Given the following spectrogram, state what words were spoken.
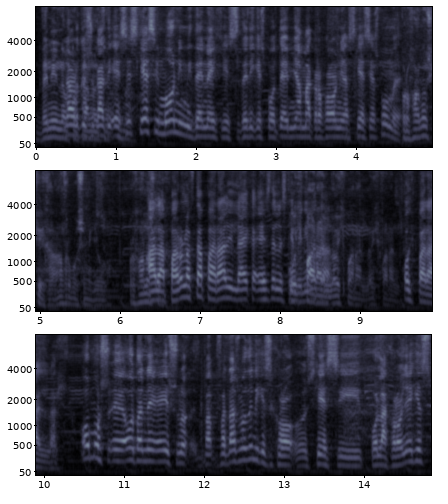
Δεν είναι Να ότι το ρωτήσω κάνω κάτι. έτσι. Εσύ σχέση μόνιμη δεν έχεις δεν είχες ποτέ μια μακροχρόνια σχέση, ας πούμε; Προφανώς και είχα, άνθρωπος είμαι κι εγώ. Προφανώς Αλλά και παρόλα αυτά παράλληλα έστελνες και όχι μηνύματα; παράλληλα, όχι παράλληλα, όχι παράλληλα. Όχι παράλληλα. Όμως όταν ε, ήσουν. Φαντάζομαι δεν είχες σχέση πολλά χρόνια, είχες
